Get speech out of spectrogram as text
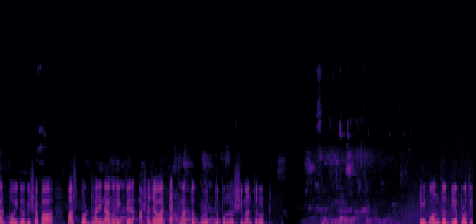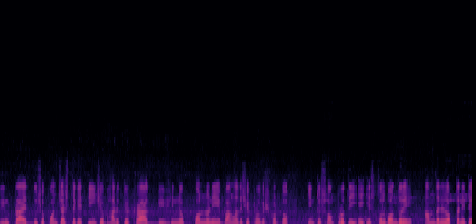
আর বৈধ ভিসা পাওয়া পাসপোর্টধারী নাগরিকদের আসা যাওয়ার একমাত্র গুরুত্বপূর্ণ সীমান্ত রুট। এই বন্দর দিয়ে প্রতিদিন প্রায় দুশো থেকে তিনশো ভারতীয় ট্রাক বিভিন্ন পণ্য নিয়ে বাংলাদেশে প্রবেশ করত। কিন্তু সম্প্রতি এই স্থলবন্দরে আমদানি রপ্তানিতে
